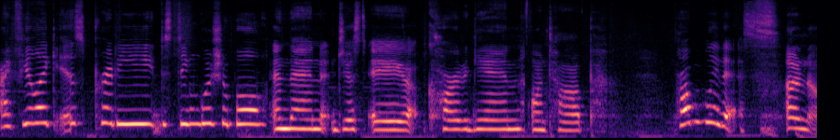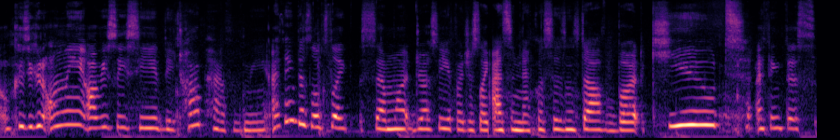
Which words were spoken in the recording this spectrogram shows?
I feel like is pretty distinguishable. And then just a cardigan on top Probably this. I don't know, because you can only obviously see the top half of me. I think this looks like somewhat dressy if I just like add some necklaces and stuff, but cute. I think this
